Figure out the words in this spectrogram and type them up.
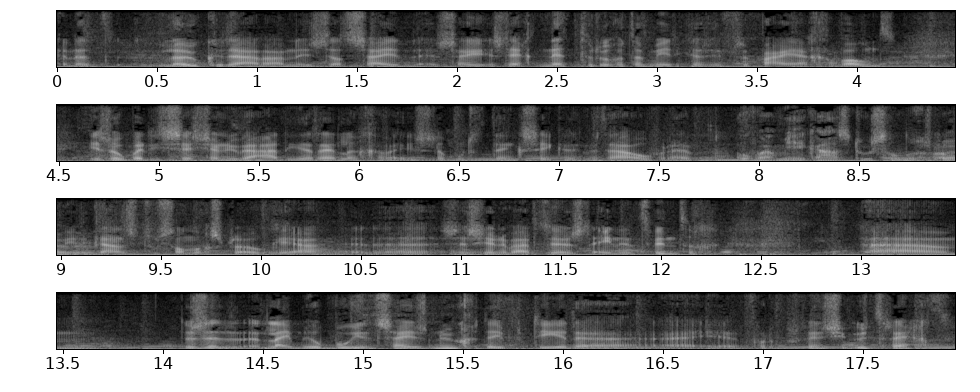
En het leuke daaraan is dat zij, zij is echt net terug uit Amerika. Ze heeft een paar jaar gewoond. Is ook bij die 6 januari rellen geweest. Daar moet ik denk ik zeker met haar over hebben. Over Amerikaanse toestanden Over gesproken. Amerikaanse toestanden gesproken, ja. Eh, 6 januari 2021. Ehm, dus het, het lijkt me heel boeiend. Zij is nu gedeputeerde eh, voor de provincie Utrecht.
